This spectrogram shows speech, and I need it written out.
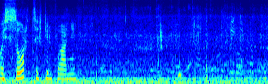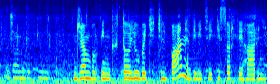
Ось сорт цих тюльпанів. Джамбо пінк. Джамбо Пінк. Хто любить тюльпани, дивіться, які сорти гарні.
